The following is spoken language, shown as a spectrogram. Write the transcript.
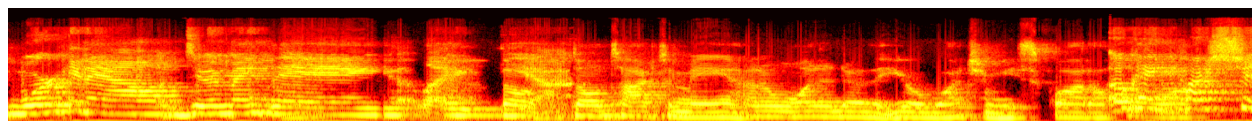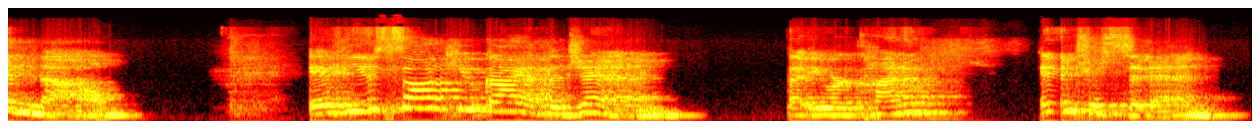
working out, doing my thing. Like, Don't yeah. don't talk to me. I don't want to know that you're watching me squat the Okay, question though. If you saw a cute guy at the gym that you were kind of interested in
